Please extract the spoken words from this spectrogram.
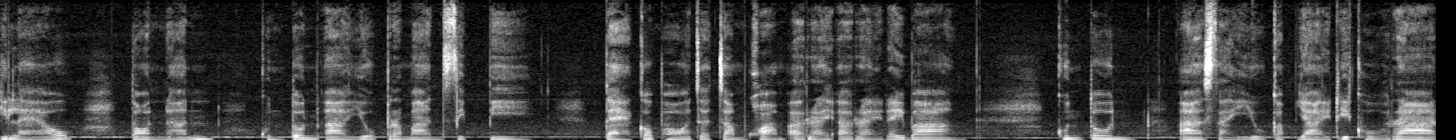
ที่แล้ว ตอนนั้นคุณต้นอายุประมาณ 10 ปี แต่ก็พอจะจำความอะไรอะไรได้บ้าง คุณต้นอาศัยอยู่กับยายที่โคราช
